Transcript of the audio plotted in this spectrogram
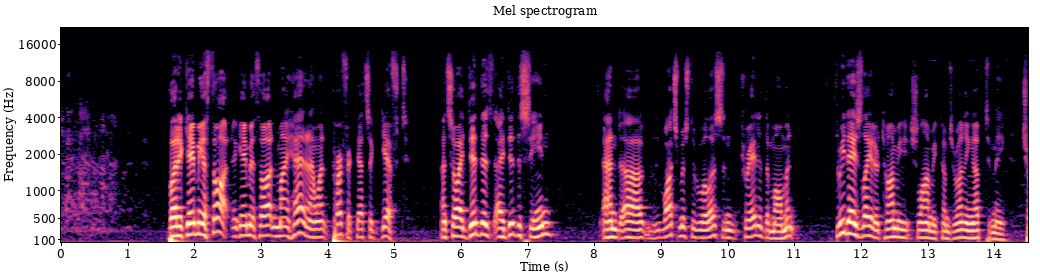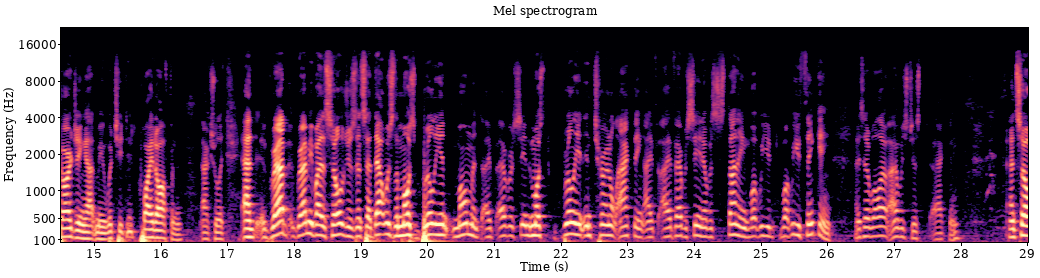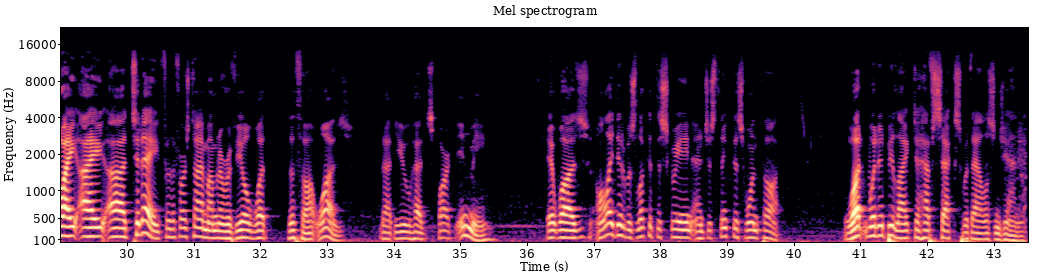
But it gave me a thought. It gave me a thought in my head, and I went, perfect, that's a gift. And so I did, this, I did the scene, and uh, watched Mr. Willis and created the moment. Three days later, Tommy Schlamme comes running up to me, charging at me, which he did quite often, actually, and uh, grabbed, me by the shoulders and said, That was the most brilliant moment I've ever seen, the most brilliant internal acting I've, I've ever seen. It was stunning. What were you, what were you thinking? I said, Well, I, I was just acting. And so I, I uh, today, for the first time, I'm going to reveal what the thought was that you had sparked in me it was, all I did was look at the screen and just think this one thought. What would it be like to have sex with Allison Janney?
